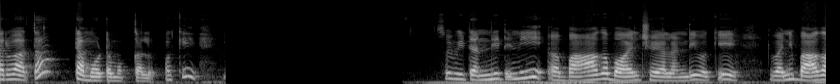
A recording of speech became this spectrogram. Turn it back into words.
తర్వాత టమోటా ముక్కలు. ఓకే? సో వీటన్నిటిని బాగా బాయిల్ చేయాలండి. ఓకే? ఇవన్నీ బాగా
